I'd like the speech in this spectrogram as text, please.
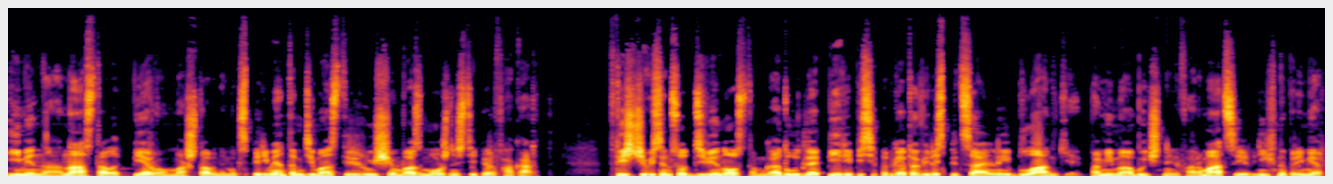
Именно она стала первым масштабным экспериментом, демонстрирующим возможности перфокарт. В 1890 году для переписи подготовили специальные бланки. Помимо обычной информации, в них, например,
